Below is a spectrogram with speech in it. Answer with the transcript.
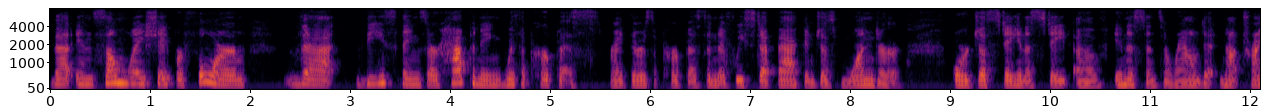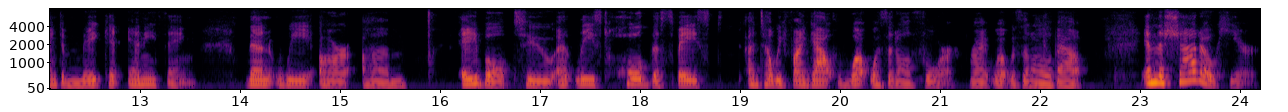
that in some way, shape, or form that these things are happening with a purpose, right? There's a purpose. And if we step back and just wonder or just stay in a state of innocence around it, not trying to make it anything, then we are um, able to at least hold the space until we find out what was it all for, right? What was it all about? In the shadow here,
